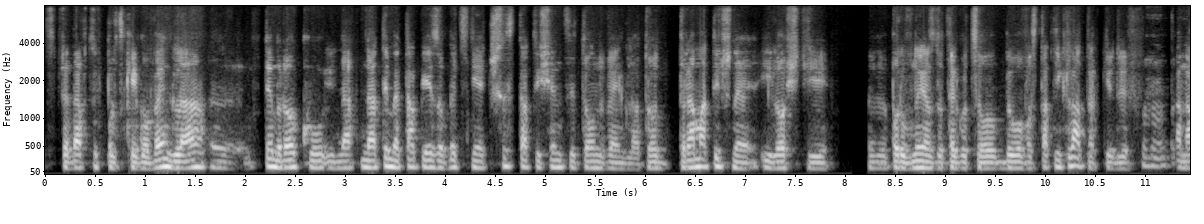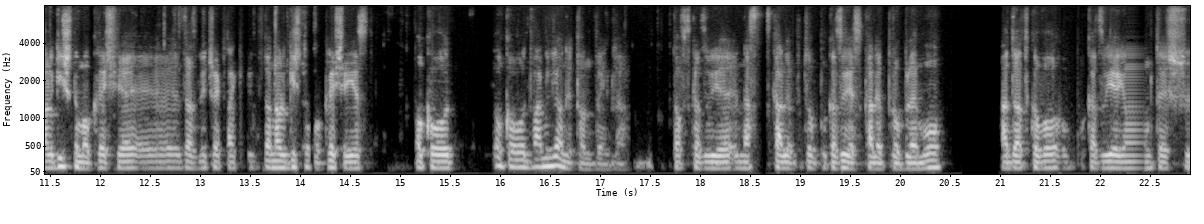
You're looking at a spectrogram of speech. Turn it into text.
sprzedawców polskiego węgla. E, w tym roku na, na tym etapie jest obecnie 300 tysięcy ton węgla. To dramatyczne ilości, e, porównując do tego, co było w ostatnich latach, kiedy w mhm. analogicznym okresie, e, zazwyczaj w, tak, w analogicznym okresie jest około, około 2 miliony ton węgla. To wskazuje na skalę, to pokazuje skalę problemu, a dodatkowo pokazuje ją też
